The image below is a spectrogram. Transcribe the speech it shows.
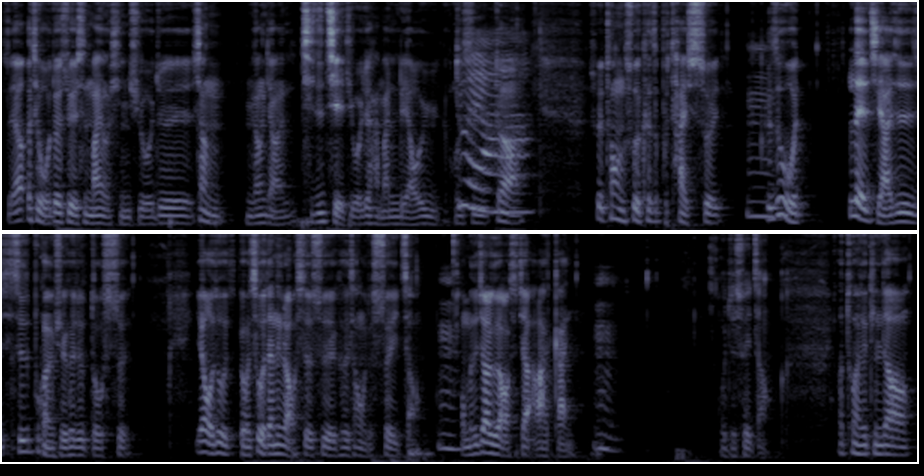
只要而且我对数学是蛮有兴趣。我觉得像你刚刚讲的，其实解题我觉得还蛮疗愈的，或是对啊，对啊，所以通常数学课是不太睡的。嗯，可是我累起来是就是不管学科就都睡。然后我就有一次我在那个老师的数学课上我就睡着，嗯，我们就叫一个老师叫阿甘，嗯，我就睡着，然后突然就听到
